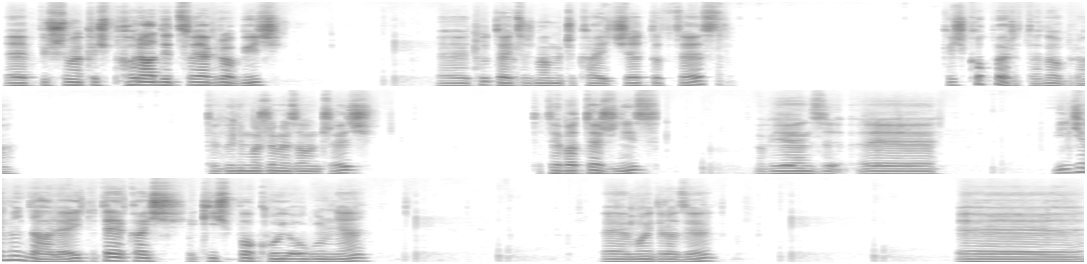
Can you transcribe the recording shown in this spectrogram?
e, piszą jakieś porady, co jak robić. E, tutaj coś mamy, czekajcie, to co jest? Jakaś koperta, dobra. Tego nie możemy załączyć. To chyba też nic. Więc e, idziemy dalej. Tutaj jakaś, jakiś pokój ogólnie. E, moi drodzy. Eee,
